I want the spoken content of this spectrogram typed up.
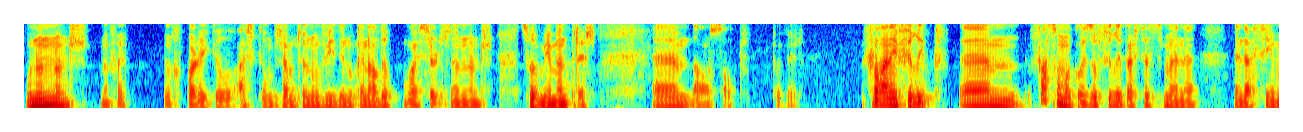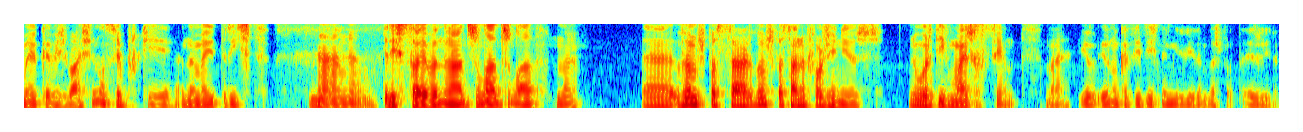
o Nuno Nunes, não foi? Eu reparei que ele, acho que ele já meteu num vídeo no canal dele, o iSearch Nuno Nunes, sobre a Mi Band 3. Um, dá um salto para ver. Falar em Filipe, um, faça uma coisa. O Filipe esta semana anda assim meio cabisbaixo, não sei porquê, anda meio triste. Não, não. Triste só e abandonado, gelado, gelado, não é? Uh, vamos passar, vamos passar na Forge News, no artigo mais recente, não é? Eu, eu nunca fiz isto na minha vida, mas pronto, é giro.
